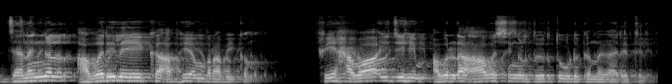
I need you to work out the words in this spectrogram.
ജനങ്ങൾ അവരിലേക്ക് അഭയം പ്രാപിക്കുന്നു. ഫി ഹവാഇജിഹിം അവരുടെ ആവശ്യങ്ങൾ തീർത്തു കൊടുക്കുന്ന കാര്യത്തിൽ.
